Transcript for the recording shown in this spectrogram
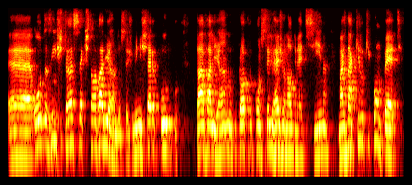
é, outras instâncias é que estão avaliando, ou seja, o Ministério Público está avaliando, o próprio Conselho Regional de Medicina, mas naquilo que compete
